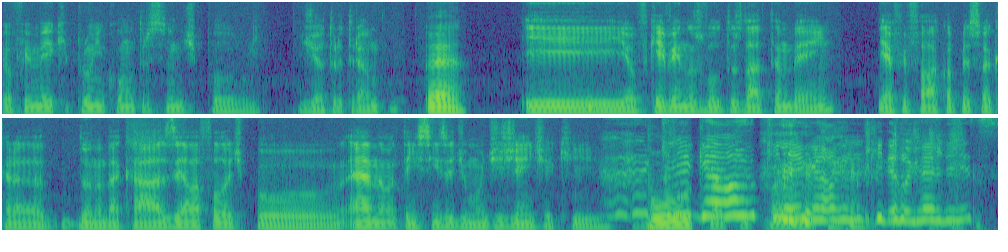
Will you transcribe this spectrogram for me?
eu fui meio que pra um encontro, assim, tipo, de outro trampo. É. E eu fiquei vendo os vultos lá também. E aí eu fui falar com a pessoa que era dona da casa e ela falou, tipo, é, não, tem cinza de um monte de gente aqui. Puta Que legal, que, pariu. legal. Eu não queria lugar desse.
